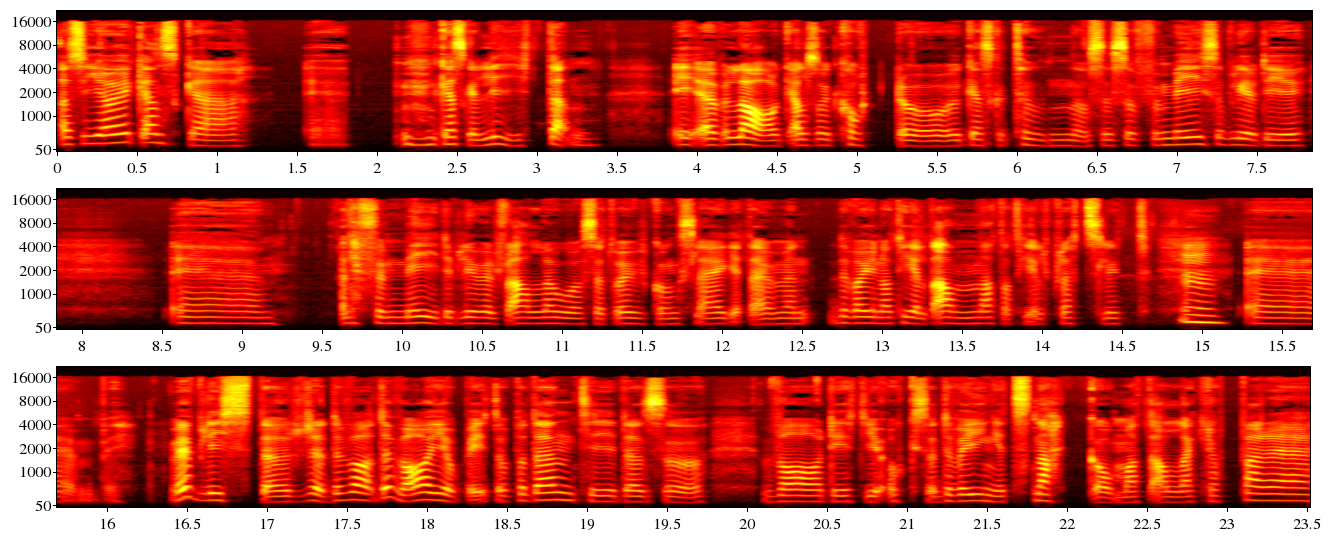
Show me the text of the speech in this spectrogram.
alltså jag är ganska, eh, ganska liten i överlag, alltså kort och ganska tunn och så, så för mig så blev det ju, eh, eller för mig, det blev väl för alla oavsett vad utgångsläget är, men det var ju något helt annat att helt plötsligt eh, men bli större, det var, det var jobbigt och på den tiden så var det ju också, det var ju inget snack om att alla kroppar är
